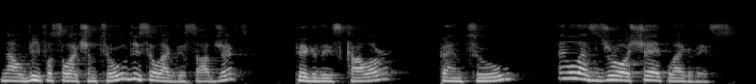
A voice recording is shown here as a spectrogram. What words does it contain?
Now V for selection tool, deselect this object. Pick this color. Pen tool. And let's draw a shape like this.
